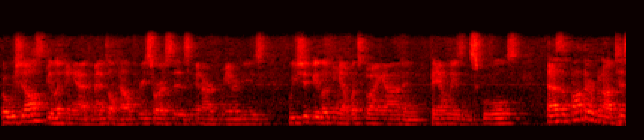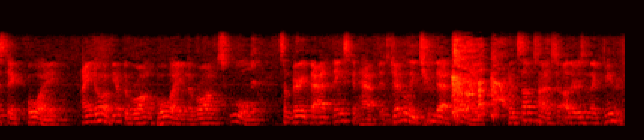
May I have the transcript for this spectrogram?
but we should also be looking at mental health resources in our communities. We should be looking at what's going on in families and schools. As the father of an autistic boy, I know if you have the wrong boy in the wrong school, some very bad things can happen, generally to that boy, but sometimes to others in the community.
